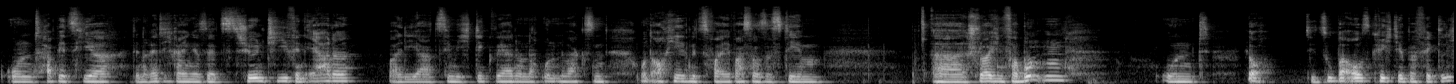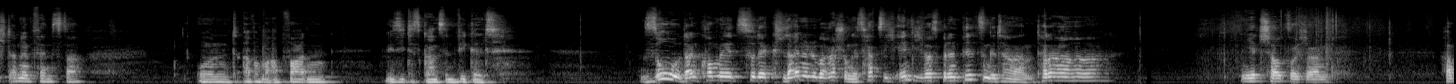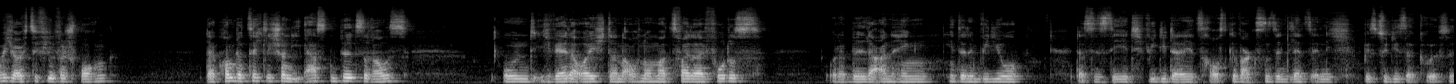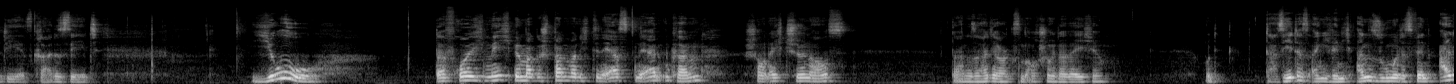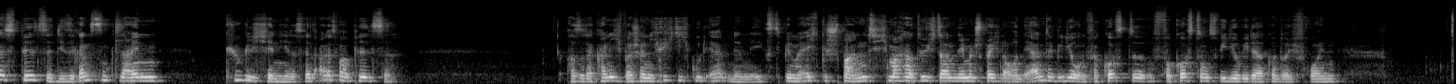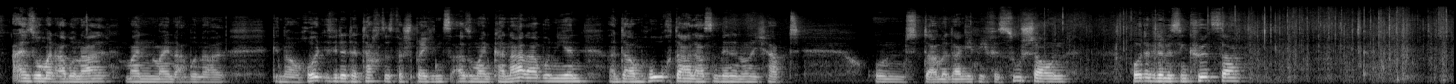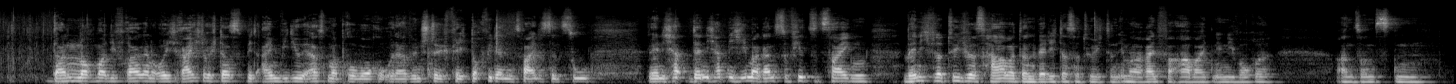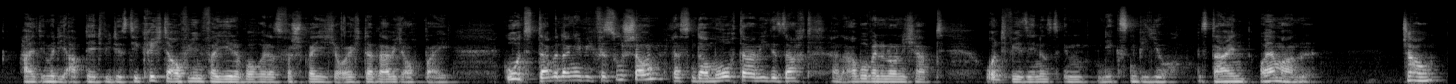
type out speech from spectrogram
und habe jetzt hier den Rettich reingesetzt, schön tief in Erde, weil die ja ziemlich dick werden und nach unten wachsen und auch hier mit zwei Wassersystemen äh, Schläuchen verbunden und ja, sieht super aus, kriegt hier perfekt Licht an dem Fenster und einfach mal abwarten, wie sich das Ganze entwickelt. So, dann kommen wir jetzt zu der kleinen Überraschung. Es hat sich endlich was bei den Pilzen getan. Tada! Jetzt schaut es euch an. Habe ich euch zu viel versprochen? Da kommen tatsächlich schon die ersten Pilze raus. Und ich werde euch dann auch nochmal zwei, drei Fotos oder Bilder anhängen hinter dem Video, dass ihr seht, wie die da jetzt rausgewachsen sind, letztendlich bis zu dieser Größe, die ihr jetzt gerade seht. Jo, da freue ich mich. Bin mal gespannt, wann ich den ersten ernten kann. Schauen echt schön aus. Da an der Seite wachsen auch schon wieder welche. Und da seht ihr das eigentlich, wenn ich anzoome, das werden alles Pilze. Diese ganzen kleinen Kügelchen hier, das werden alles mal Pilze. Also da kann ich wahrscheinlich richtig gut ernten demnächst. Ich bin mal echt gespannt. Ich mache natürlich dann dementsprechend auch ein Erntevideo und Verkoste, Verkostungsvideo wieder. Könnt ihr euch freuen. Also mein Abonal, mein, mein Abonal. Genau, heute ist wieder der Tag des Versprechens. Also meinen Kanal abonnieren, einen Daumen hoch da lassen, wenn ihr noch nicht habt. Und damit danke ich mich fürs Zuschauen. Heute wieder ein bisschen kürzer. Dann nochmal die Frage an euch, reicht euch das mit einem Video erstmal pro Woche oder wünscht ihr euch vielleicht doch wieder ein zweites dazu? Denn ich habe nicht immer ganz so viel zu zeigen. Wenn ich natürlich was habe, dann werde ich das natürlich dann immer rein verarbeiten in die Woche. Ansonsten halt immer die Update-Videos. Die kriegt ihr auf jeden Fall jede Woche, das verspreche ich euch. Da bleibe ich auch bei. Gut, dann bedanke ich mich fürs Zuschauen. Lasst einen Daumen hoch da, wie gesagt. Ein Abo, wenn ihr noch nicht habt. Und wir sehen uns im nächsten Video. Bis dahin, euer Manuel. Ciao.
